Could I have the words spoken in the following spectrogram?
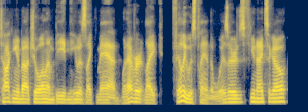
talking about Joel Embiid, and he was like, "Man, whenever like Philly was playing the Wizards a few nights ago,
